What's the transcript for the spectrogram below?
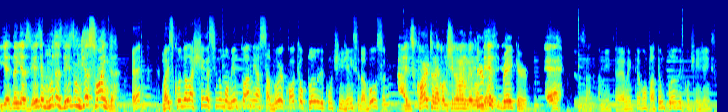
E, e às vezes, é muitas vezes, um dia só ainda. É, mas quando ela chega assim no momento ameaçador, qual que é o plano de contingência da bolsa? Ah, eles cortam, né? Quando chega lá no menu 10, Circuit Breaker. é, Exatamente, ela interrompe, ela tem um plano de contingência.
